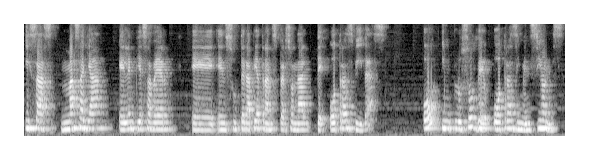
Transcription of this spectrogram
quizás más allá, él empieza a ver eh, en su terapia transpersonal de otras vidas o incluso de otras dimensiones.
